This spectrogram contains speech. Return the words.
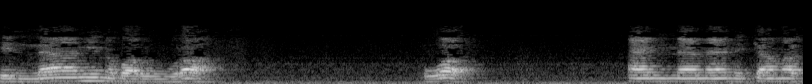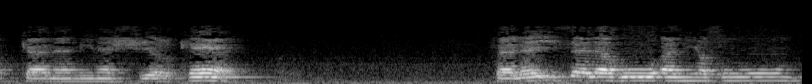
إلا من ضرورة. وأن من تمكن من الشرك فليس له أن يصوم.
